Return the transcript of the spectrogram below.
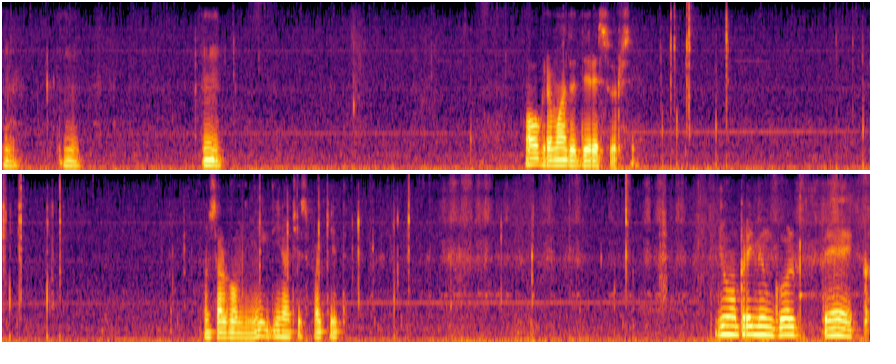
Mm. Mm. Mm. O grămadă de resurse. Nu salvăm nimic din acest pachet. Nu am premium gold pack.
